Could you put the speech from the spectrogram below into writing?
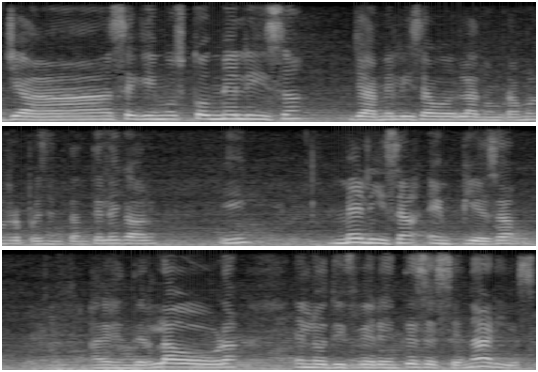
ya seguimos con Melisa, ya Melisa la nombramos representante legal y Melisa empieza a vender la obra en los diferentes escenarios.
